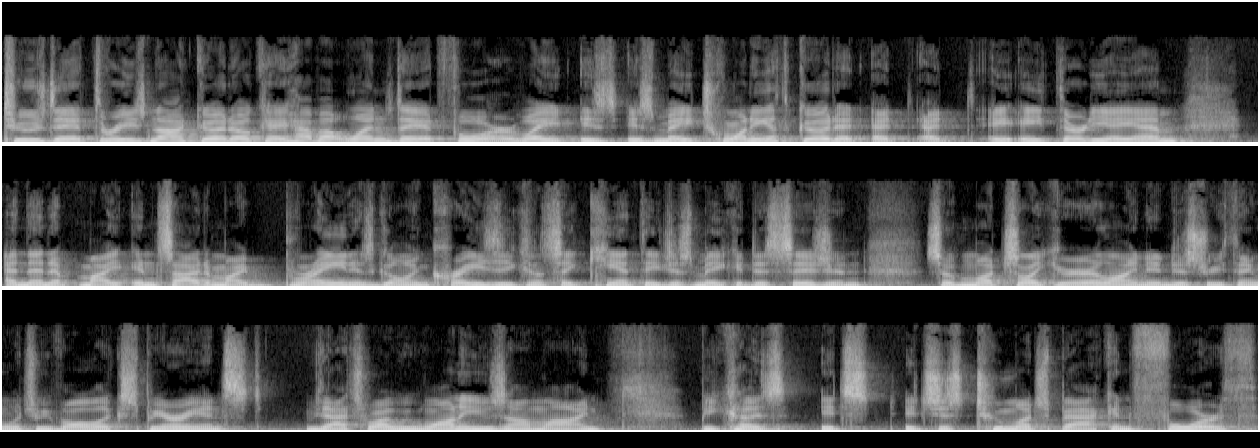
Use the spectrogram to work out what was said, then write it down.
Tuesday at three is not good. Okay, how about Wednesday at four? Wait, is, is May twentieth good at, at, at eight thirty a.m.? And then my inside of my brain is going crazy because I say, can't they just make a decision? So much like your airline industry thing, which we've all experienced, that's why we want to use online because it's it's just too much back and forth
